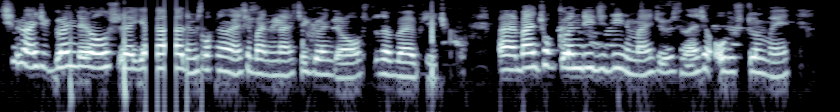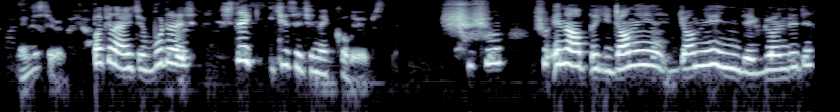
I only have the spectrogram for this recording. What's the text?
Şimdi ayrıca gönderi oluşturuya geldiğimiz bakın ayrıca ben ayrıca gönderi oluşturuda böyle bir şey çıkıyor. Ben, ben çok gönderici değilim bence. O yüzden ayrıca oluşturmayı yapmayı seviyorum. Bakın ayrıca burada işte iki seçenek kalıyor bizde. Şu şu şu en alttaki canlı canlı yayında gönderi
